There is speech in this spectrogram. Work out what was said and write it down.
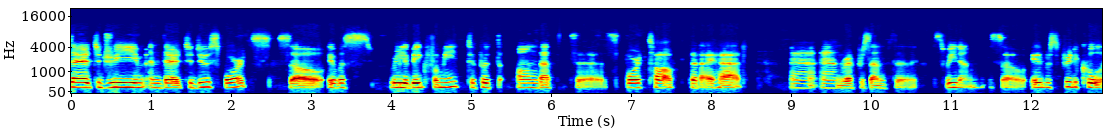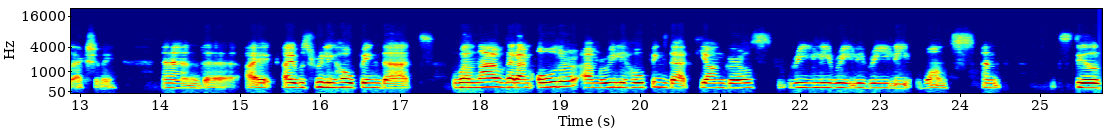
dare to dream and dare to do sports. So it was really big for me to put on that uh, sport top that I had uh, and represent uh, Sweden. So it was pretty cool actually. And uh, I I was really hoping that well now that I'm older, I'm really hoping that young girls really really really want and still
